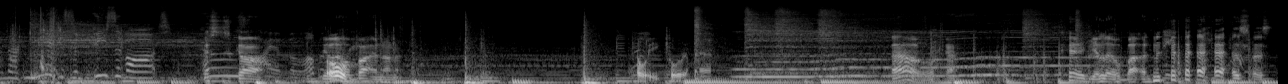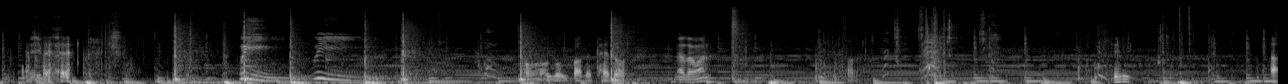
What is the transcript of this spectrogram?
A magnificent piece of art. This has got a The little Oh. button on it. That's what you call it now. Oh, okay. Your little button. That's Wee! Wee! Oh I god, we got the pedal. Another one. Oh.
